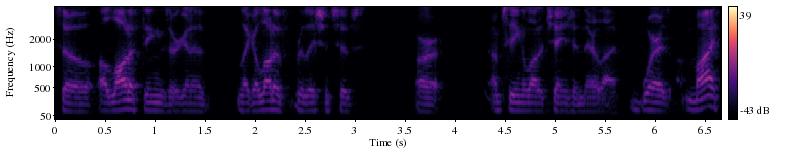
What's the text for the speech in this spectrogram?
So a lot of things are gonna like a lot of relationships are i'm seeing a lot of change in their life whereas my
